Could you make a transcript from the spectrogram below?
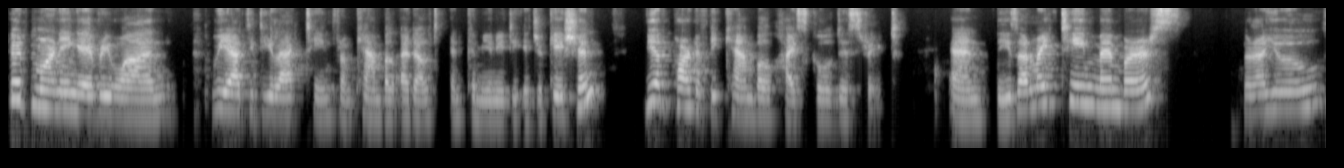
Good morning, everyone. We are the DLAC team from Campbell Adult and Community Education. We are part of the Campbell High School District. And these are my team members. Where are you?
